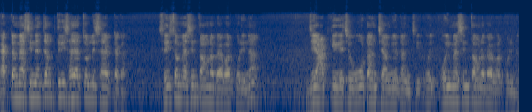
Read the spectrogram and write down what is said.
একটা মেশিনের দাম তিরিশ হাজার, চল্লিশ হাজার টাকা। সেই সব মেশিন তো আমরা ব্যবহার করি না। যে আটকে গেছে ও টানছে আমিও টানছি, ওই ওই মেশিন তো আমরা ব্যবহার করি না।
